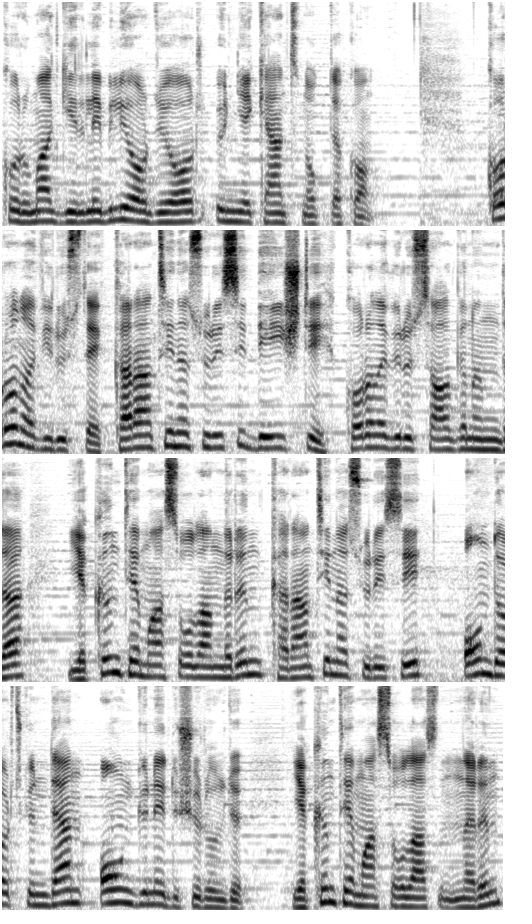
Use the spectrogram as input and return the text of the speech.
koruma girilebiliyor diyor ünyekent.com. Koronavirüste karantina süresi değişti. Koronavirüs salgınında yakın teması olanların karantina süresi 14 günden 10 güne düşürüldü. Yakın teması olanların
